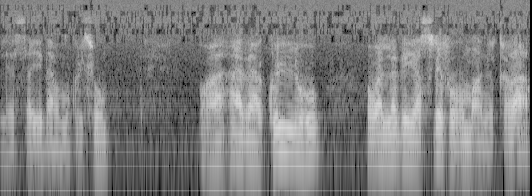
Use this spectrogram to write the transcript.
للسيدة أم كلثوم. وهذا كله هو الذي يصرفهم عن القراءة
